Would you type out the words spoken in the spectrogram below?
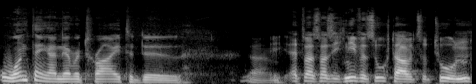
one thing I never tried to do, Etwas, was ich nie versucht habe zu tun,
